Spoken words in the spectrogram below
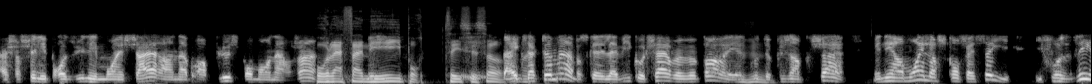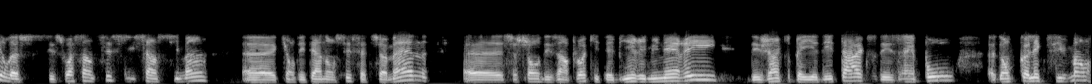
à chercher les produits les moins chers, à en avoir plus pour mon argent. Pour la famille, pour, tu sais, c'est ça. Ben, exactement, parce que la vie coûte cher, veut, veut pas, et elle Mhm. coûte de plus en plus cher. Mais néanmoins, lorsqu'on fait ça, il, il faut se dire, là, ces 66 licenciements euh, qui ont été annoncés cette semaine, euh, ce sont des emplois qui étaient bien rémunérés, des gens qui payaient des taxes, des impôts. Euh, donc, collectivement,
